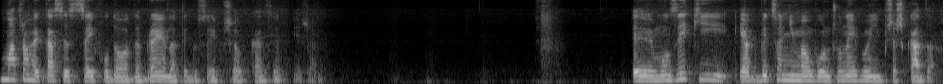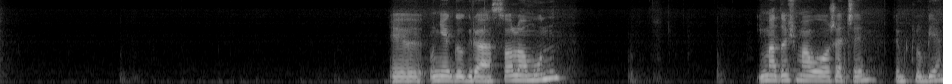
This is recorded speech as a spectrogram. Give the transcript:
Ma trochę kasy z sejfu do odebrania, dlatego sobie przy okazji odbierzemy. Yy, muzyki jakby co nie mam włączonej, bo mi przeszkadza. Yy, u niego gra Solomon i ma dość mało rzeczy w tym klubie.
